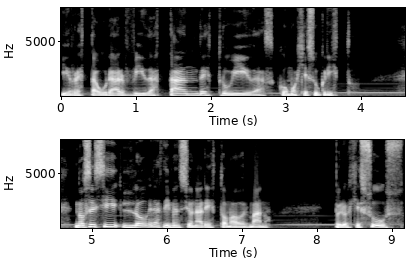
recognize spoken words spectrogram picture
y restaurar vidas tan destruidas como Jesucristo. No sé si logras dimensionar esto, amado hermano, pero Jesús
